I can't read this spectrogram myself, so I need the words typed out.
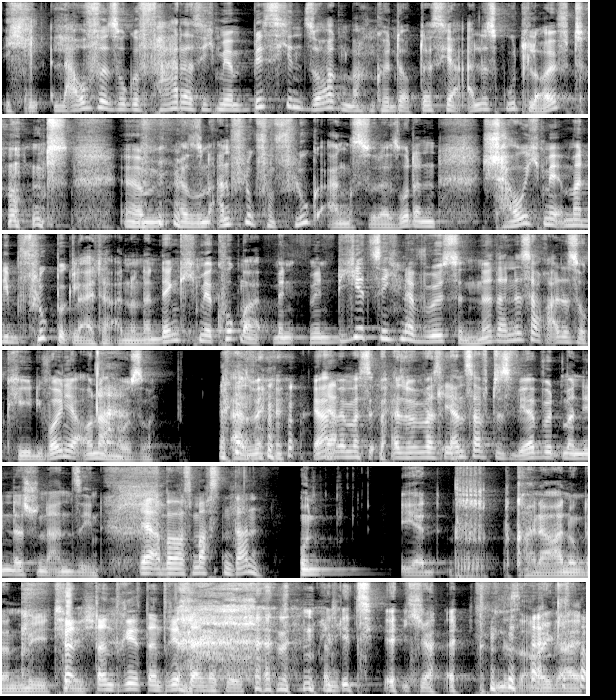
ich laufe so Gefahr, dass ich mir ein bisschen Sorgen machen könnte, ob das ja alles gut läuft und ähm, also ein Anflug von Flugangst oder so, dann schaue ich mir immer die Flugbegleiter an und dann denke ich mir, guck mal, wenn, wenn die jetzt nicht nervös sind, ne, dann ist auch alles okay. Die wollen ja auch nach Hause. Also, wenn, ja, Ja. wenn was, also wenn was Okay. Ernsthaftes wäre, wird man denen das schon ansehen. Ja, aber was machst du denn dann? Und ja, pff, keine Ahnung, dann meditiere ich. dann, drehst, dann drehst du einfach durch. dann meditiere ich halt. Dann ist auch egal.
